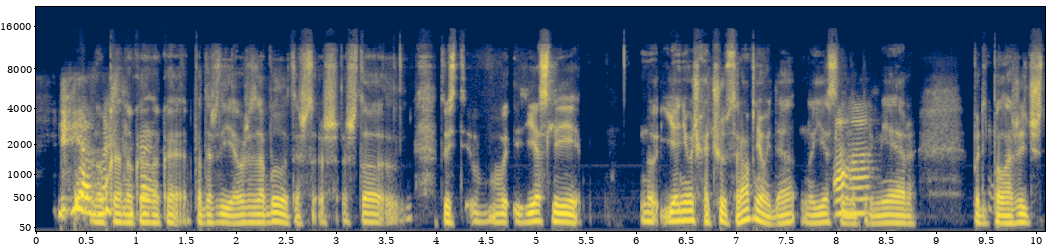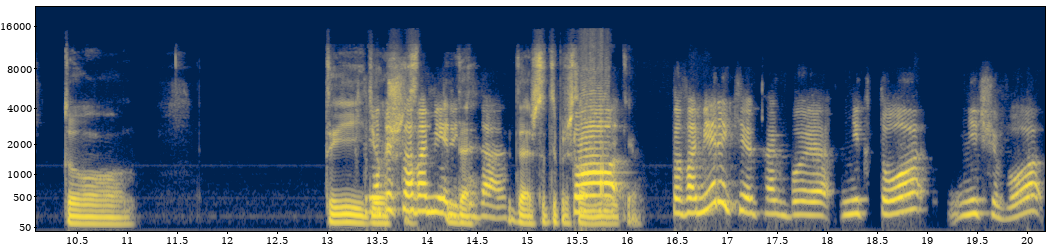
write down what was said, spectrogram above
Ну-ка, ну-ка, ну-ка, подожди, я уже забыл это, что, что... То есть, если ну, я не очень хочу сравнивать, да, но если, ага. например, предположить, что ты что идешь... Я пришла в Америке, да. Да, да что ты пришла то, в Америке. То в Америке как бы никто ничего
